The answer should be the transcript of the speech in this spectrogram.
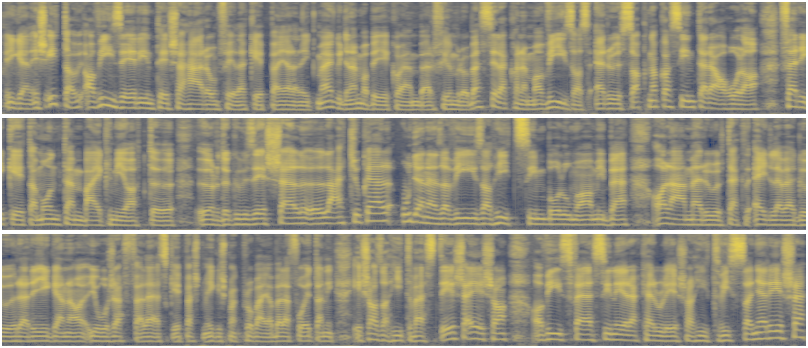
Igen, és itt a, a víz érintése háromféleképpen jelenik meg, ugye nem a Béka ember filmről beszélek, hanem a víz az erőszaknak a szintere, ahol a Ferikét a mountain bike miatt ördögűzéssel látjuk el. Ugyanez a víz a hit szimbóluma, amiben alámerültek egy levegőre régen a József felehez képest mégis megpróbálja belefolytani, és az a hit vesztése, és a, a víz felszínére kerül, és a hit visszanyerése,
